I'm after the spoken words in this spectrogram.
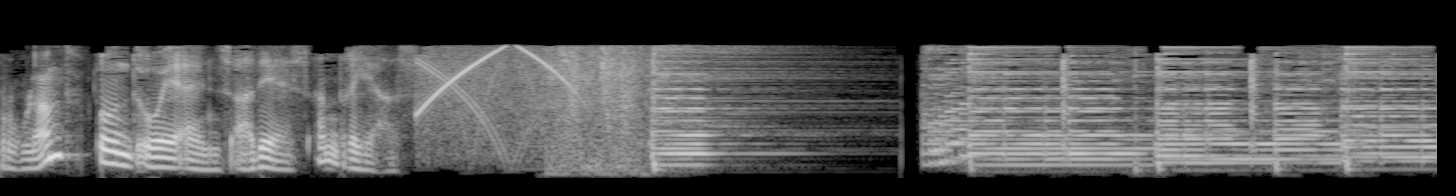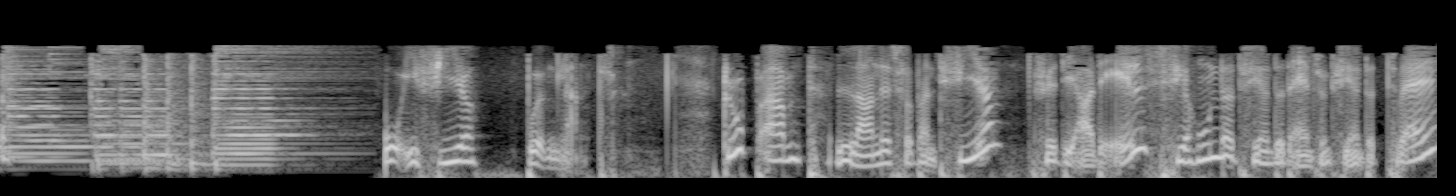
Roland und OE1 ADS Andreas. OE4 Burgenland. Clubabend Landesverband 4 für die ADLs 400, 401 und 402.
